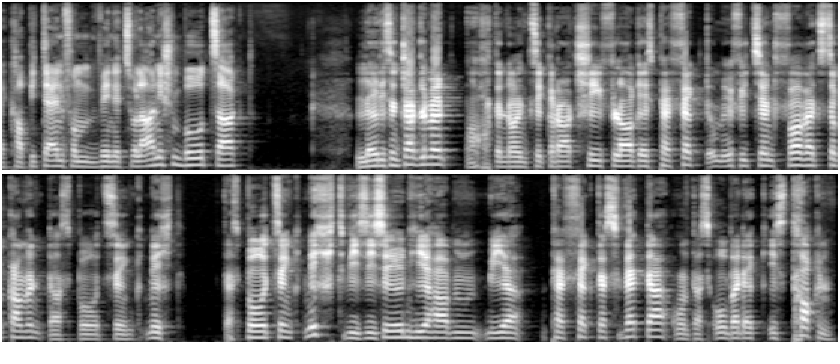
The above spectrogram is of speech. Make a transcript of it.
Der Kapitän vom venezolanischen Boot sagt, Ladies and Gentlemen, 98 Grad Schieflage ist perfekt, um effizient vorwärts zu kommen. Das Boot sinkt nicht. Das Boot sinkt nicht. Wie Sie sehen, hier haben wir perfektes Wetter und das Oberdeck ist trocken.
